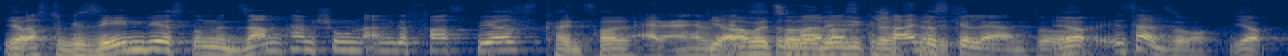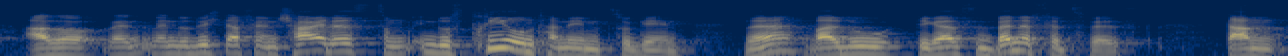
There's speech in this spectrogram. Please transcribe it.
Ja. Dass du gesehen wirst und mit Samthandschuhen angefasst wirst? Kein Fall. Ja, dann die Arbeit soll was. Gescheites gelernt. So. Ja. Ist halt so. Ja. Also, wenn, wenn du dich dafür entscheidest, zum Industrieunternehmen zu gehen, ne, weil du die ganzen Benefits willst, dann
